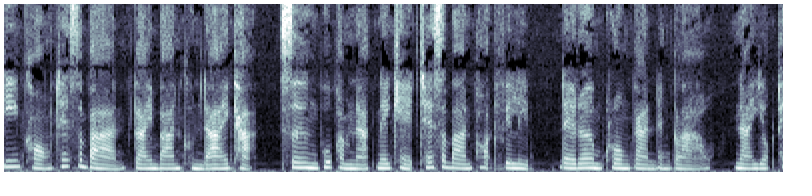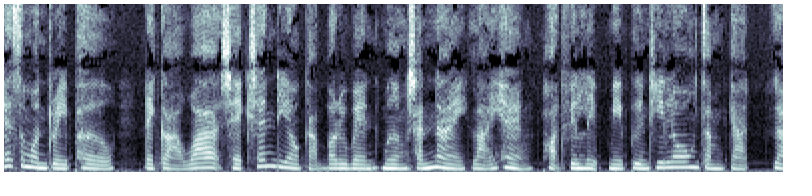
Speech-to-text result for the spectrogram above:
ที่ของเทศบาลใกล้บ้านคุณได้ค่ะ ซึ่งผู้พำนักในเขตเทศบาลพอร์ตฟิลิป ได้เริ่มโครงการดังกล่าว นายกเทศมนตรีเพิร์ลได้กล่าวว่าเฉกเช่นเดียวกับบริเวณเมืองชั้นในหลายแห่ง พอร์ตฟิลิปมีพื้นที่โล่งจำกัด และ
